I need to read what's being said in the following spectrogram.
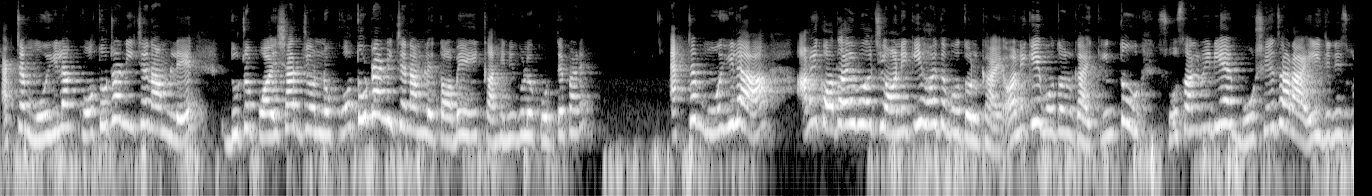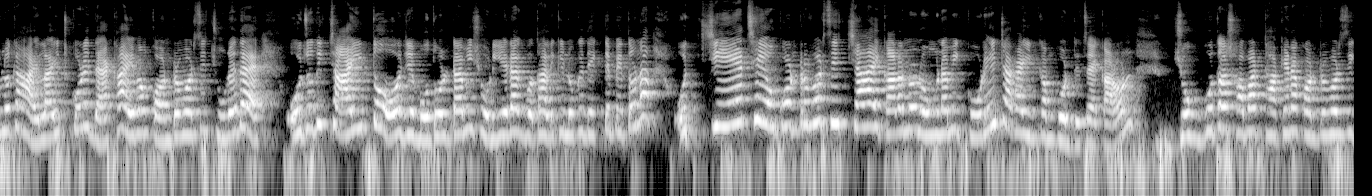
একটা মহিলা কতটা নিচে নামলে, দুটো পয়সার জন্য কতটা নিচে নামলে, তবে এই কাহিনীগুলো করতে পারে। একটা মহিলা, আমি কথাই বলছি, অনেকেই হয়তো বোতল খায়, অনেকেই বোতল খায়, কিন্তু সোশ্যাল মিডিয়ায় বসে যারা এই জিনিসগুলোকে হাইলাইট করে দেখায় এবং কন্ট্রোভার্সি ছুড়ে দেয়, ও যদি চাইতো যে বোতলটা আমি সরিয়ে রাখব, তাহলে কি লোকে দেখতে পেতো না? ও চেয়েছে, ও কন্ট্রোভার্সি চায়, কারণ ও নোংরামি করেই টাকা ইনকাম করতে চায়, কারণ যোগ্যতা সবার থাকে না কন্ট্রোভার্সি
